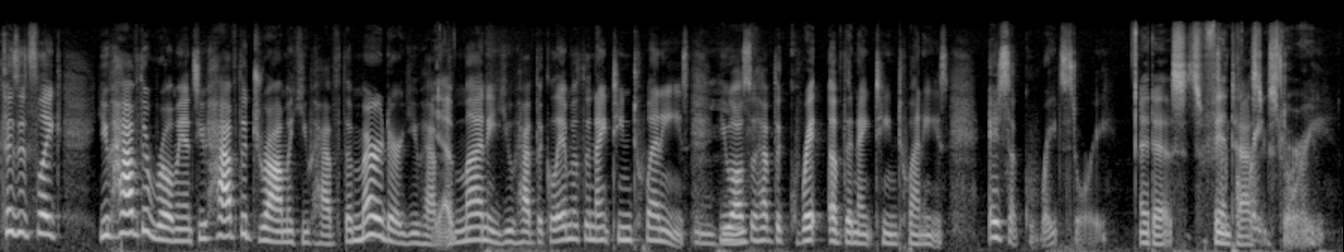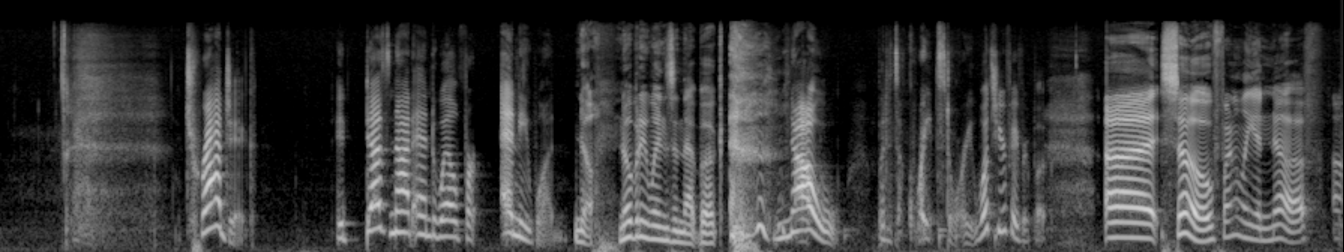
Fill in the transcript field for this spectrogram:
Because it's like you have the romance, you have the drama, you have the murder, you have the money, you have the glam of the 1920s, you also have the grit of the 1920s. It's a great story. it is. It's a It's a fantastic story. Tragic. It does not end well for anyone. No, nobody wins in that book. No, but it's a great story. What's your favorite book? Uh, so funnily enough, um,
